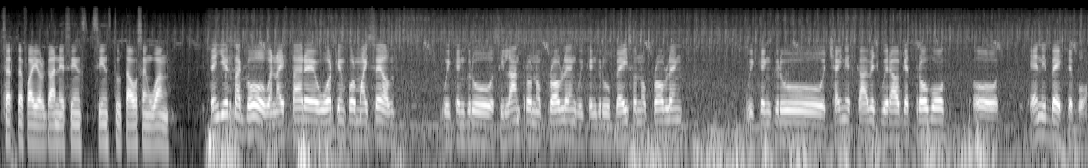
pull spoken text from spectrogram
certified organic since, since 2001. 10 years ago, when I started working for myself, we can grow cilantro, no problem. We can grow basil, no problem. We can grow Chinese cabbage without get trouble or any vegetable.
